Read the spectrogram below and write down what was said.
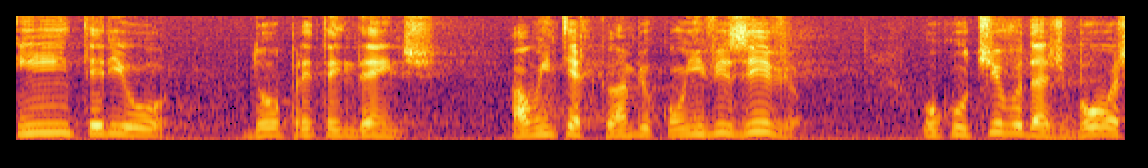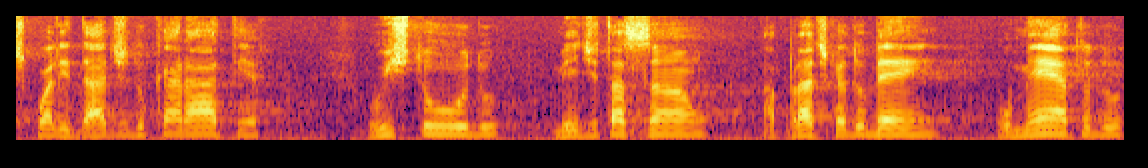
interior do pretendente, ao intercâmbio com o invisível, o cultivo das boas qualidades do caráter, o estudo, meditação, a prática do bem, o método,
